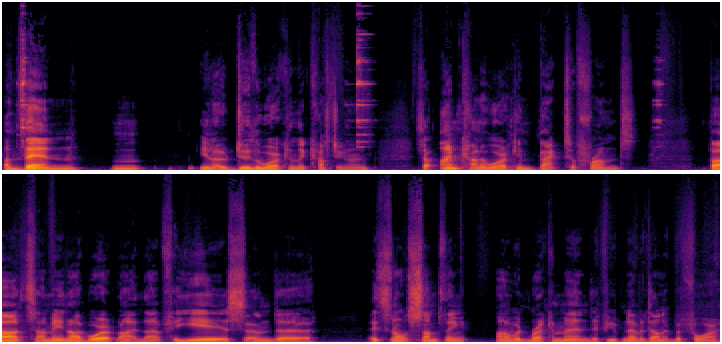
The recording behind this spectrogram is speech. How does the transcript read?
And then, you know, do the work in the cutting room. So I'm kind of working back to front. But I mean, I've worked like that for years, and uh, it's not something I would recommend if you've never done it before.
